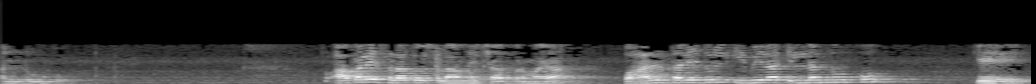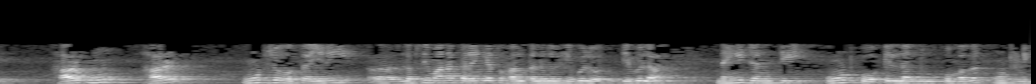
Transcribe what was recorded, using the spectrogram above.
انو کو تو آپ علیہ السلاۃ والسلام نے ارشاد فرمایا پہل تلد البلا النو کو کہ ہر اونٹ ہر اونٹ جو ہوتا ہے یعنی لفظی معنی کریں گے تو حل تلد البل ابلا نہیں جنتی اونٹ کو النو کو، مگر اونٹنی۔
